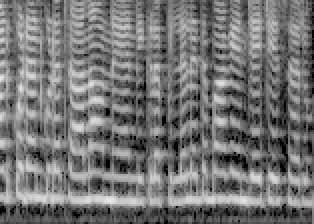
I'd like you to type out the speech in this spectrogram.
ఆడుకోవడానికి కూడా చాలా ఉన్నాయండి. ఇక్కడ పిల్లలు అయితే బాగా ఎంజాయ్ చేశారు.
